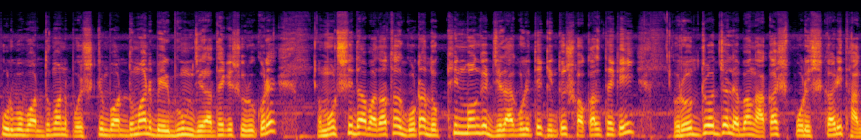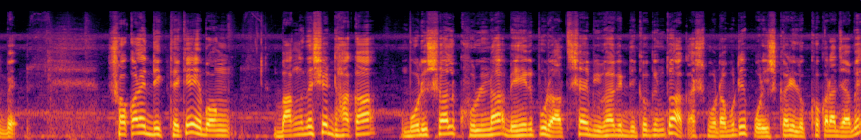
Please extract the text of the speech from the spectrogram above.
পূর্ব বর্ধমান, পশ্চিম বর্ধমান, বীরভূম জেলা থেকে শুরু করে মুর্শিদাবাদ, অর্থাৎ গোটা দক্ষিণবঙ্গের জেলাগুলিতে কিন্তু সকাল থেকেই রৌদ্রোজ্জ্বল এবং আকাশ পরিষ্কারই থাকবে। সকালের দিক থেকে এবং বাংলাদেশের ঢাকা বরিশাল, খুলনা, মেহেরপুর রাজশাহী বিভাগের দিকেও কিন্তু আকাশ মোটামুটি পরিষ্কারই লক্ষ্য করা যাবে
